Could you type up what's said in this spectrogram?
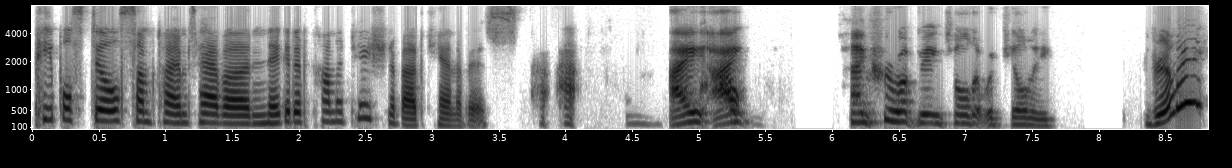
people still sometimes have a negative connotation about cannabis. I, How- I grew up being told it would kill me. Really?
